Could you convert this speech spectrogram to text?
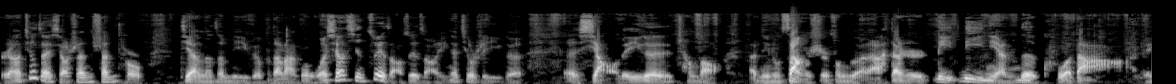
然后就在小山山头建了这么一个布达拉宫。我相信最早最早应该就是一个呃小的一个城堡啊，那种藏式风格的啊，但是历历年的扩大。这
